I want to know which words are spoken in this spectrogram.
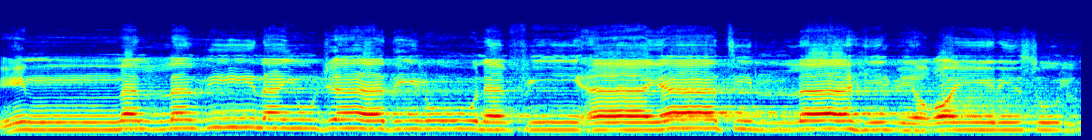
إن الذين يجادلون في آيات الله بغير سلطان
